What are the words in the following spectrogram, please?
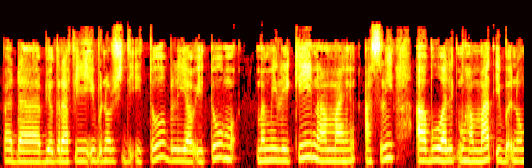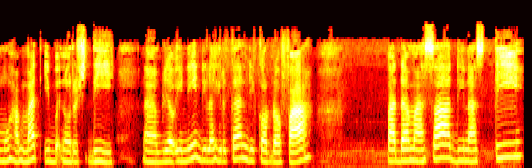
pada biografi Ibnu Rushdi itu beliau itu memiliki nama asli Abu Walid Muhammad Ibnu Muhammad Ibnu Rushdi. Nah, beliau ini dilahirkan di Cordova pada masa dinasti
